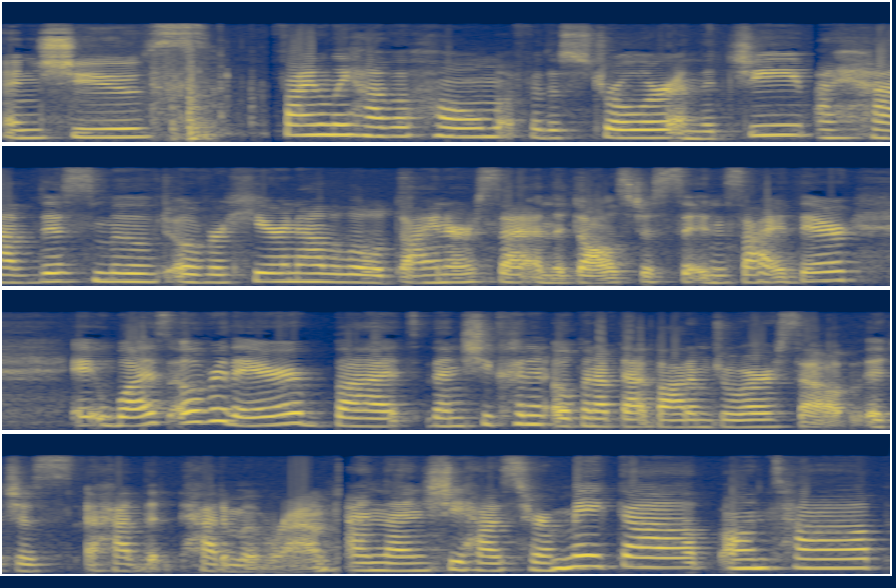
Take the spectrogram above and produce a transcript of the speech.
and shoes. Finally have a home for the stroller and the Jeep. I have this moved over here now, the little diner set, and the dolls just sit inside there. It was over there, but then she couldn't open up that bottom drawer, so it just had, the, had to move around. And then she has her makeup on top.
